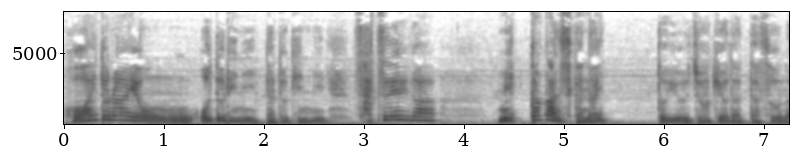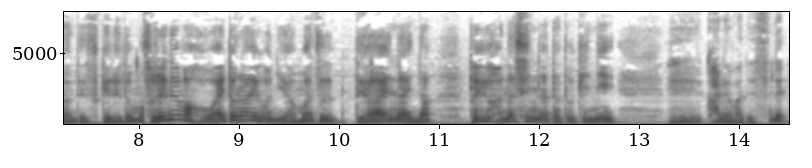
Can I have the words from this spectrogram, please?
ホワイトライオンを撮りに行った時に撮影が3日間しかないという状況だったそうなんですけれどもそれではホワイトライオンにはまず出会えないなという話になった時に、えー、彼はですね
